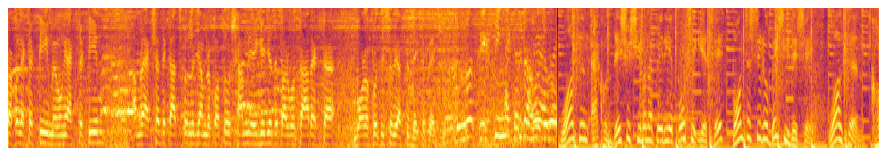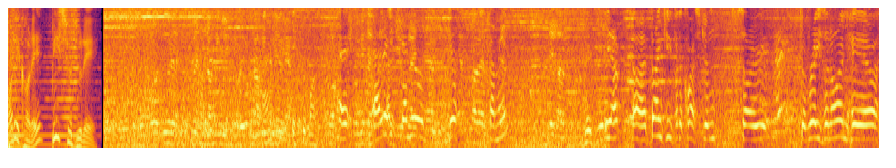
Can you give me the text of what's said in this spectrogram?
সকল একটা টিম এবং একটা টিম আমরা একসাথে কাজ করলে যে আমরা কত সামনে এগিয়ে যেতে পারব তার একটা বড় প্রতিচ্ছবি আজকে দেখতে পেয়েছি। ওয়ালটন এখন দেশের সীমানা পেরিয়ে পৌঁছে গিয়েছে পঞ্চাশটিরও বেশি দেশে। ওয়ালটন ঘরে ঘরে Uh, Alex, can you just come in? Yeah, uh, thank you for the question. So, the reason I'm here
